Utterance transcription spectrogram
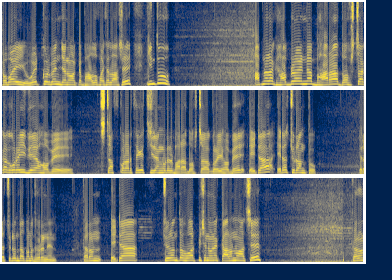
সবাই ওয়েট করবেন যেন একটা ভালো ফয়সালা আসে। কিন্তু আপনারা ঘাবড়ায় না, ভাড়া দশ টাকা করেই দেয়া হবে। স্টাফ করার থেকে চিরাং রোডের ভাড়া দশ টাকা করেই হবে। এটা এটা চূড়ান্ত। এটা চূড়ান্ত আপনারা ধরে নেন। কারণ এটা চূড়ান্ত হওয়ার পিছনে অনেক কারণও আছে। কারণ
